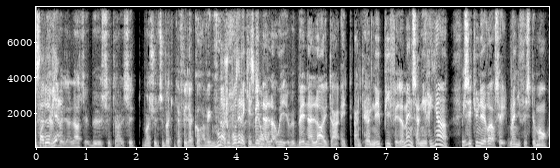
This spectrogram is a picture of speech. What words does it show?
ça devient. Benalla, c'est, un, c'est, moi, je ne suis pas tout à fait d'accord avec vous. Non, je vous posais la question. Benalla, oui, Benalla est un, est un, un épiphénomène. Ça n'est rien. Oui. C'est une erreur. C'est manifestement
